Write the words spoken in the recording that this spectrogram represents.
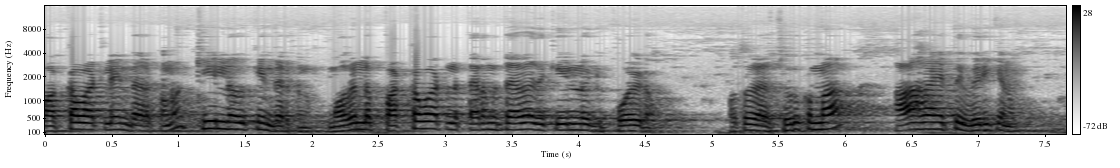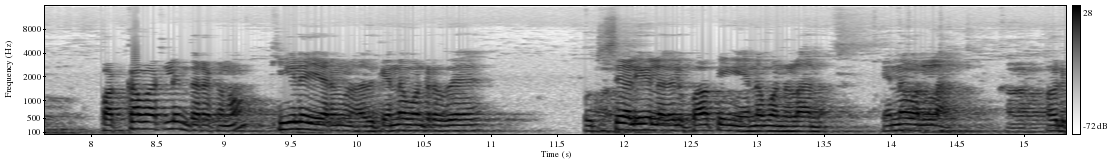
பக்கவாட்டிலையும் திறக்கணும் கீழ் நோக்கியும் திறக்கணும் முதல்ல பக்கவாட்டில் திறந்துட்டாவே அது கீழ் நோக்கி போயிடும் மொத்தம் சுருக்கமாக ஆகாயத்தை விரிக்கணும். பக்கவாட்டிலையும் திறக்கணும் கீழே இறங்கணும். அதுக்கு என்ன பண்ணுறது புத்திசாலிகள் அதில் பார்ப்பீங்க என்ன பண்ணலான்னு என்ன பண்ணலாம்? அப்படி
